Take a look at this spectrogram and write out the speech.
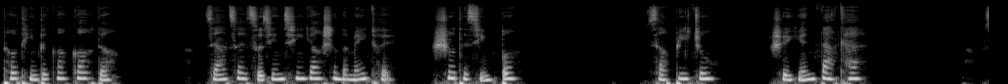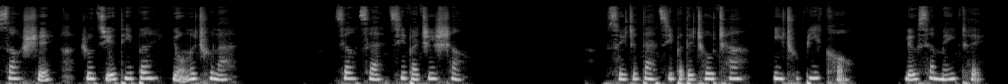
头挺得高高的，夹在左剑清腰上的美腿舒得紧绷。小臂中，水源大开，骚水如决堤般涌了出来，浇在鸡巴之上。随着大鸡巴的抽插溢出鼻口，流下美腿，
